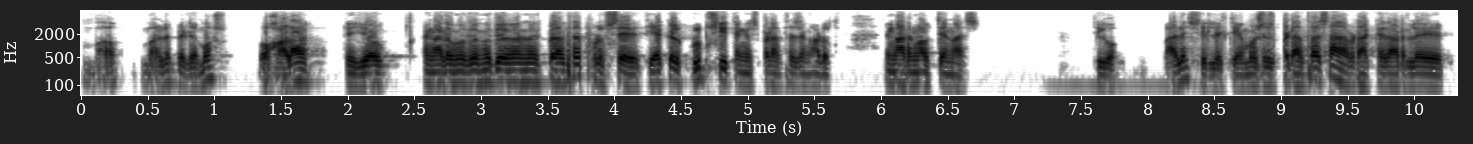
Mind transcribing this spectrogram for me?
Va, vale, veremos. Ojalá. Que yo en Arnau no tengo esperanzas, pero se decía que el club sí tiene esperanzas en en Arnau Tenas. Digo, vale, si le tenemos esperanzas habrá que darle,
